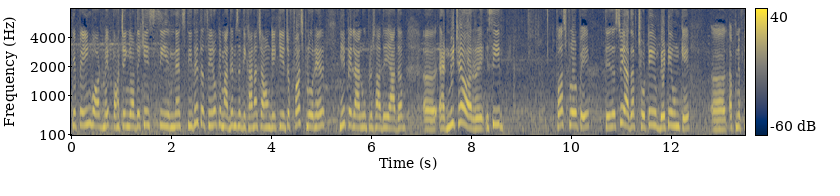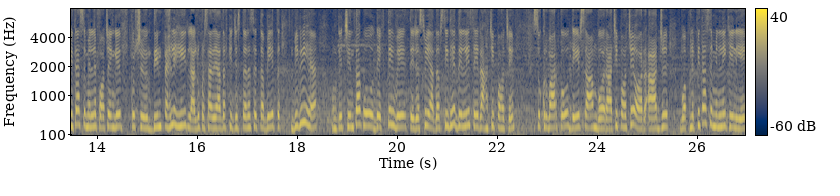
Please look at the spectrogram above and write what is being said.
के पेइंग वार्ड में पहुँचेंगे। और देखिए सी, मैं सीधे तस्वीरों के माध्यम से दिखाना चाहूँगी कि ये जो फ़र्स्ट फ्लोर है यहीं पे लालू प्रसाद यादव एडमिट है और इसी फ़र्स्ट फ्लोर पे तेजस्वी यादव छोटे बेटे उनके अपने पिता से मिलने पहुँचेंगे। कुछ दिन पहले ही लालू प्रसाद यादव की जिस तरह से तबीयत बिगड़ी है उनकी चिंता को देखते हुए तेजस्वी यादव सीधे दिल्ली से रांची पहुँचे। शुक्रवार को देर शाम वो रांची पहुँचे और आज वो अपने पिता से मिलने के लिए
